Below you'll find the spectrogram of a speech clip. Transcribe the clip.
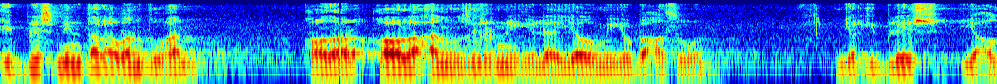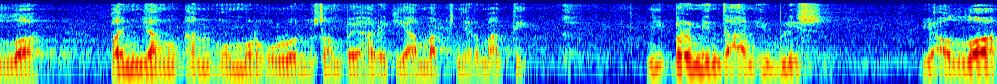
iblis minta lawan Tuhan. Qala anzirni ila yaumi yub'atsun. Jar iblis, ya Allah, panjangkan umur ulun sampai hari kiamat nyer mati. Ini permintaan iblis. Ya Allah,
